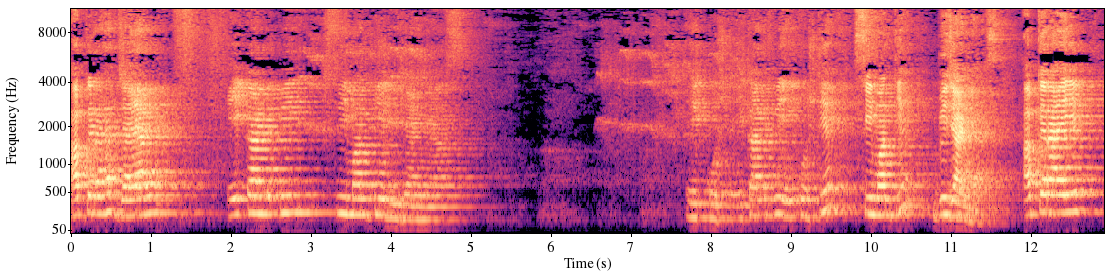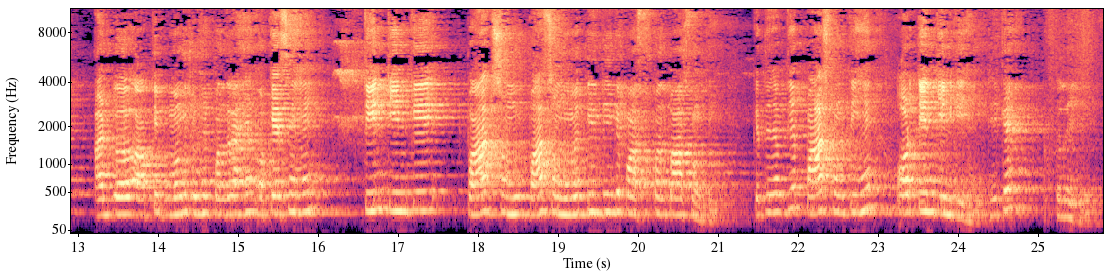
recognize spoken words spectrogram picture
अब कह रहा है जयांड एकांड की सीमांतीय बीजान्यास एक कोष्ठ एकांड की एक कोष्ठीय सीमांतीय बीजान्यास अब कह रहा है ये आपके उमंग जो है, पंद्रह है, और कैसे हैं? तीन तीन के पाँच समूह पाँच समूह में तीन तीन के पाँच पाँच पंक्ति। कितने शब्द है पाँच पंक्ति हैं और तीन तीन की है। ठीक है? तो देखिए।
